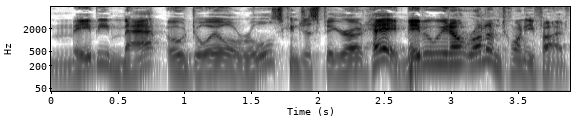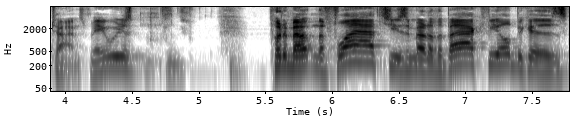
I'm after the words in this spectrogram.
maybe Matt O'Doyle rules can just figure out, hey, maybe we don't run him 25 times. Maybe we just put him out in the flats, use him out of the backfield because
